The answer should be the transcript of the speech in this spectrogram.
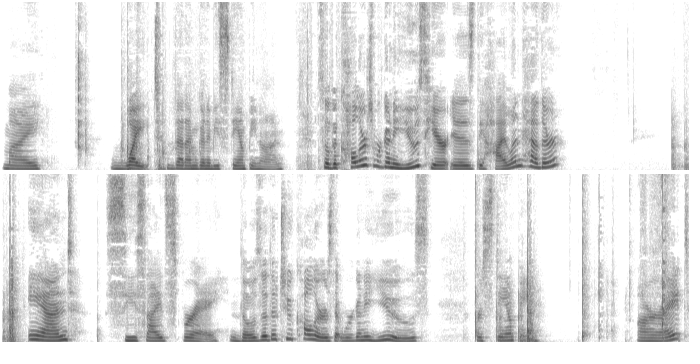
my white that I'm going to be stamping on. So the colors we're going to use here is the Highland Heather and Seaside Spray. Those are the two colors that we're going to use for stamping. All right.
